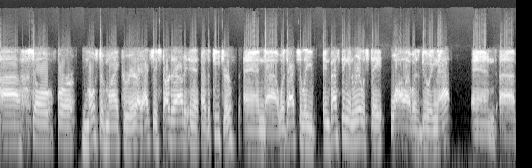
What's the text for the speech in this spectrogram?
Uh, so for most of my career, I actually started out i- as a teacher and uh, was actually investing in real estate while I was doing that. And uh,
